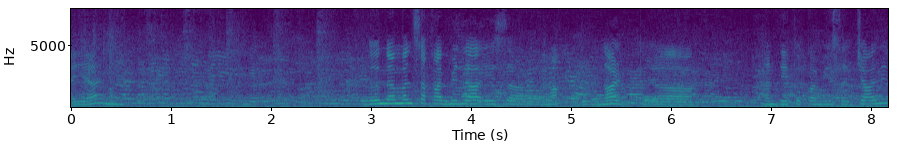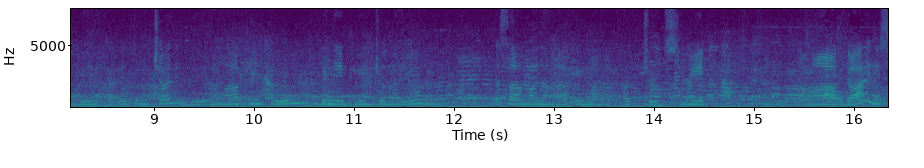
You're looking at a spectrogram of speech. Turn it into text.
Ayan. Doon naman sa kabila is a McDonald. Kaya nandito kami sa Jollibee. Kaya itong Jollibee, ang aking pong binibidyo ngayon kasama ng aking mga ka-church mate mga guys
